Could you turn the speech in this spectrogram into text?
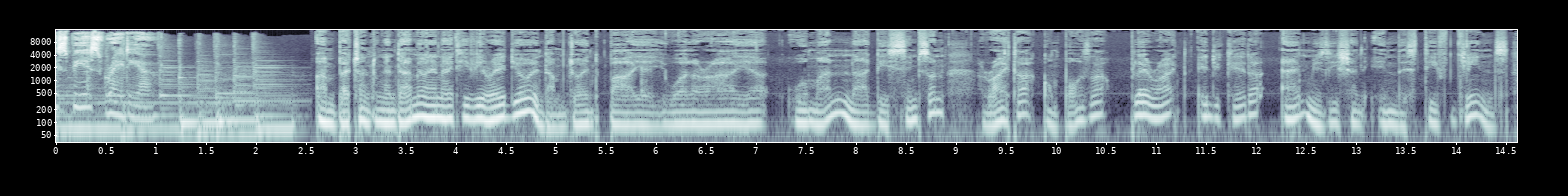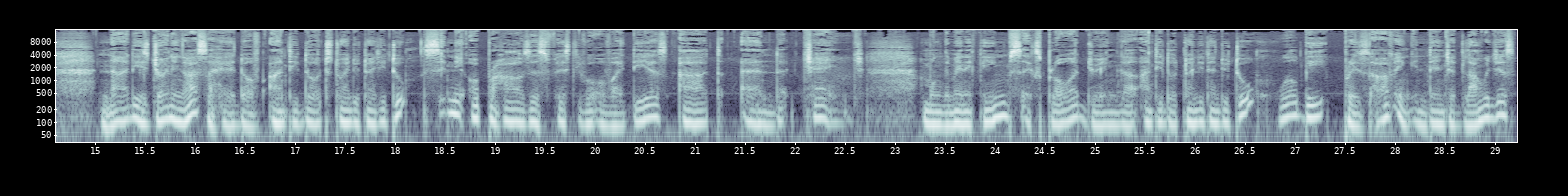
SBS Radio. I'm Bertrand Tungandami on NITV Radio, and I'm joined by a Yuwaalaraay woman, Nardi Simpson, writer, composer, playwright, educator, and musician in the Stiff Gins. Nardi is joining us ahead of Antidote 2022, Sydney Opera House's Festival of Ideas, Art, and Change. Among the many themes explored during uh, Antidote 2022 will be preserving endangered languages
